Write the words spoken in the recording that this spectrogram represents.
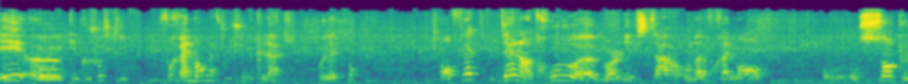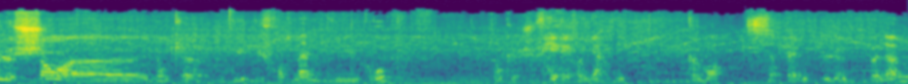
et euh, quelque chose qui vraiment m'a foutu une claque, honnêtement. En fait, dès l'intro euh, Morning Star, on a vraiment. On, sent que le chant euh, donc, euh, du, frontman du groupe. Donc je vais regarder comment s'appelle le bonhomme.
